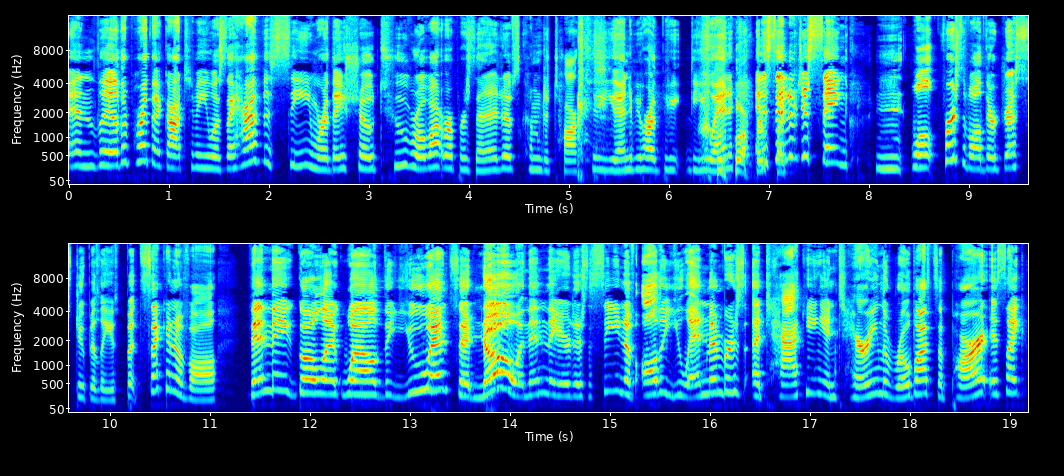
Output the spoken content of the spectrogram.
And the other part that got to me was they had this scene where they show two robot representatives come to talk to the UN to be part of the the UN. And instead like- of just saying, well, first of all, they're dressed stupidly, but second of all, then they go like, well, the UN said no, and then there, there's a scene of all the UN members attacking and tearing the robots apart. It's like,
